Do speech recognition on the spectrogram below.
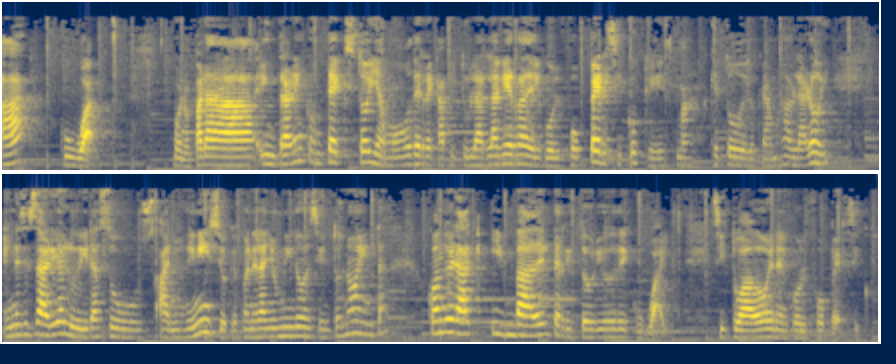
a Kuwait. Bueno, para entrar en contexto y a modo de recapitular la guerra del Golfo Pérsico, que es más que todo de lo que vamos a hablar hoy, es necesario aludir a sus años de inicio, que fue en el año 1990, cuando Irak invade el territorio de Kuwait, situado en el Golfo Pérsico.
